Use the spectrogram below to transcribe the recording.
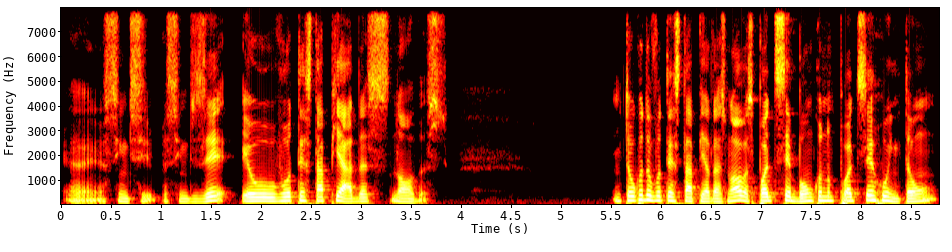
é, assim, assim dizer, eu vou testar piadas novas. Então, quando eu vou testar piadas novas, pode ser bom quando pode ser ruim. Então,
